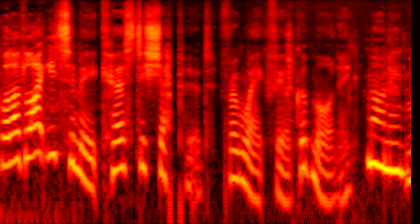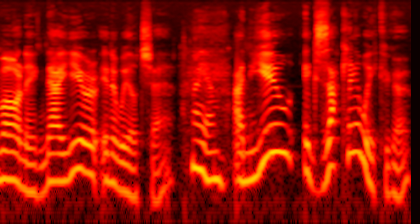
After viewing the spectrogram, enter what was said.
Well, I'd like you to meet Kirsty Shepherd from Wakefield. Good morning. Morning. Morning. Now, you're in a wheelchair. I am. And you, exactly a week ago,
